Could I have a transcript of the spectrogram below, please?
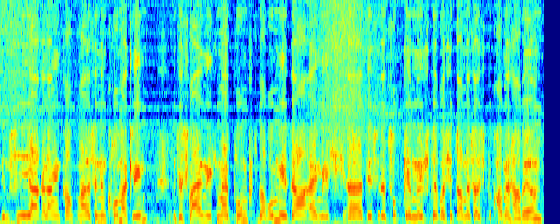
bin vier Jahre lang im Krankenhaus in einem Koma gelegen. Das war eigentlich mein Punkt, warum ich da eigentlich äh, das wieder zurückgeben möchte, was ich damals alles bekommen habe. Und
